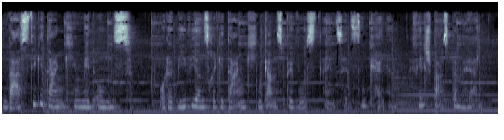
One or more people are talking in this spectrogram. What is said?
was die Gedanken mit uns oder wie wir unsere Gedanken ganz bewusst einsetzen können. Viel Spaß beim Hören.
